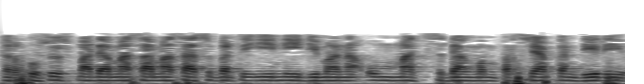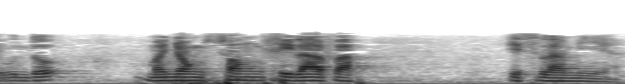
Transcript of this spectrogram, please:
terkhusus pada masa-masa seperti ini di mana umat sedang mempersiapkan diri untuk menyongsong khilafah Islamiyah.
